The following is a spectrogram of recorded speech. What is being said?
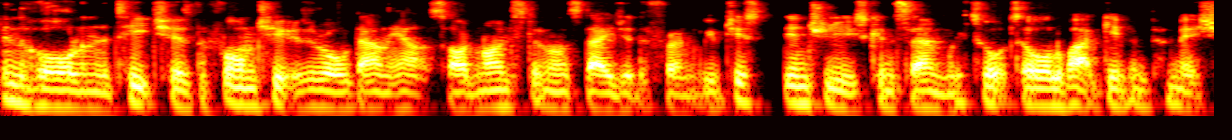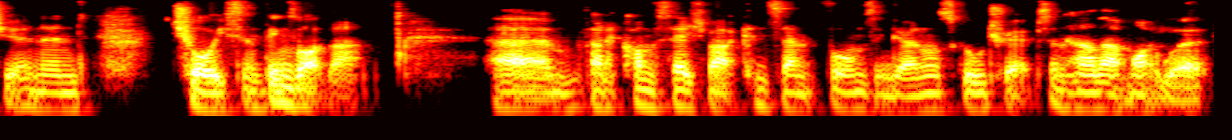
in the hall, and the teachers, the form tutors are all down the outside, and I'm still on stage at the front. We've just introduced consent. We've talked all about giving permission and choice and things like that. Um, we've had a conversation about consent forms and going on school trips and how that might work.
